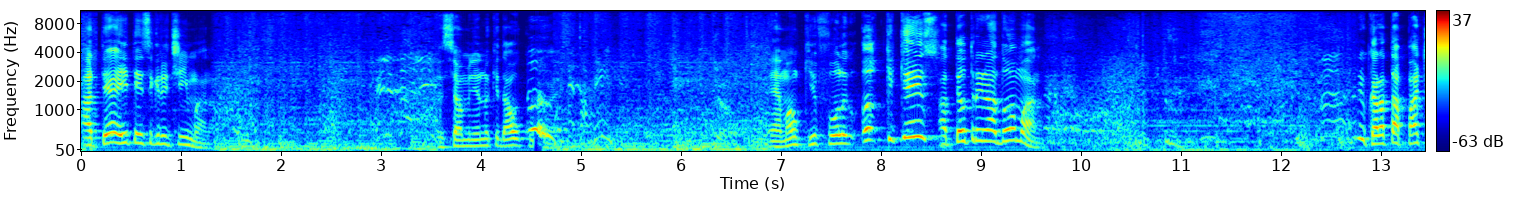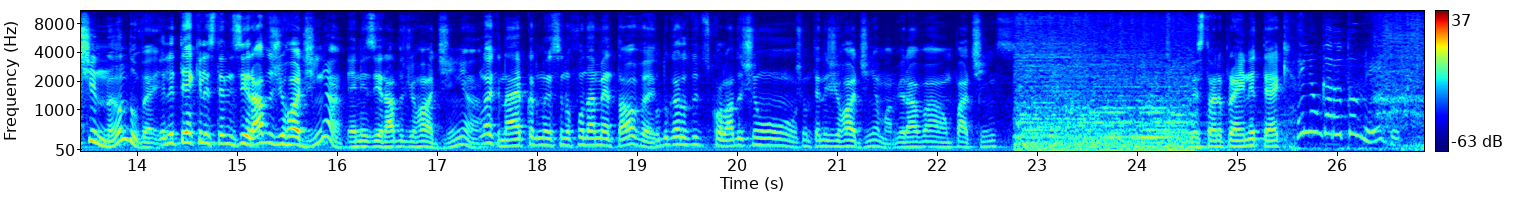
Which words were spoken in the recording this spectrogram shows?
Até aí tem esse gritinho, mano. Esse é o menino que dá o cu. velho. É, irmão, que fôlego. Ô, que que é isso? Até o treinador, mano. E o cara tá patinando, velho. Ele tem aqueles tênis irados de rodinha. Tênis irado de rodinha. Moleque, na época do meu ensino fundamental, velho, todo garoto descolado tinha um, tinha um tênis de rodinha, mano. Virava um patins. Eles estão indo pra NTEC. Ele é um garoto mesmo.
